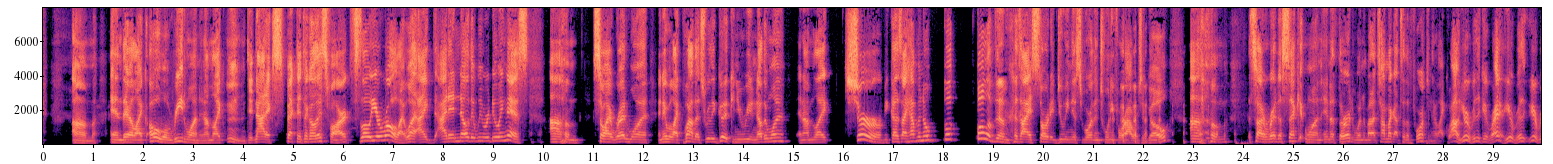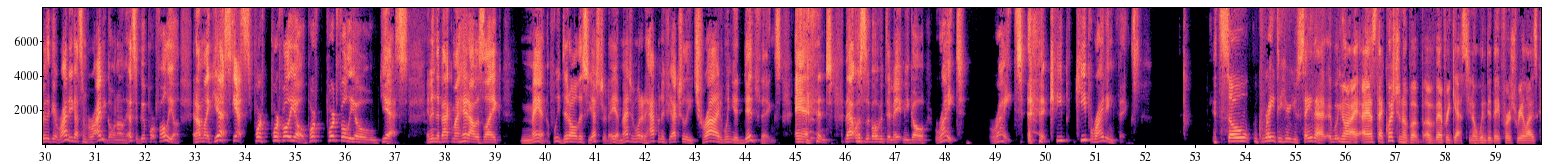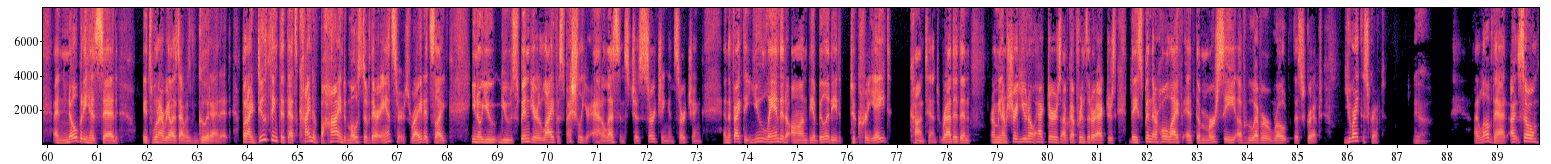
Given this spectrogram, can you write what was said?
Um, and they're like, "Oh, well, read one," and I'm like, mm, "Did not expect it to go this far. Slow your roll." I what? I I didn't know that we were doing this. Um, so I read one, and they were like, "Wow, that's really good. Can you read another one?" And I'm like, "Sure," because I have a notebook full of them because I started doing this more than 24 hours ago. Um, so I read a second one and a third one. And by the time I got to the fourth one, they're like, wow, you're a really good writer. You're really, you're a really good writer. You got some variety going on there. That's a good portfolio. And I'm like, yes, yes, port- portfolio, port- portfolio, yes. And in the back of my head, I was like, man, if we did all this yesterday, imagine what had happened if you actually tried when you did things. And that was the moment that made me go, right, right. keep keep writing things. It's so great to hear you say that. You know, I, I asked that question of, of, of every guest. You know, when did they first realize? And nobody has said it's when I realized I was good at it. But I do think that that's kind of behind most of their answers, right? It's like, you know, you you spend your life, especially your adolescence, just searching and searching, and the fact that you landed on the ability to, to create content rather than I mean, I'm sure you know actors. I've got friends that are actors. They spend their whole life at the mercy of whoever wrote the script. You write the script. Yeah. I love that. I, so,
